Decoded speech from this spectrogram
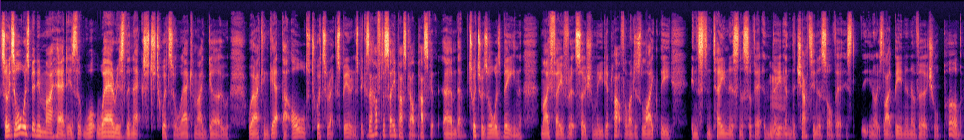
So it's always been in my head is that what where is the next Twitter? Where can I go where I can get that old Twitter experience? Because I have to say, Pascal, Pascal um, Twitter has always been my favorite social media platform. I just like the instantaneousness of it and the mm. and the chattiness of it. It's you know it's like being in a virtual pub.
